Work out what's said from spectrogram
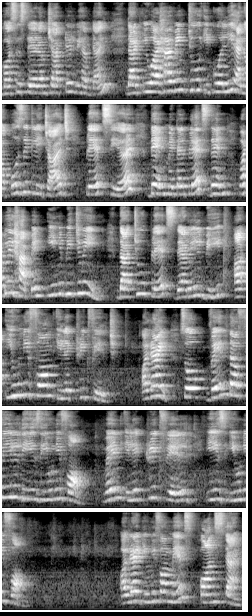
Gauss's theorem chapter we have done that you are having two equally and oppositely charged plates here, then metal plates, then what will happen in between the two plates there will be a uniform electric field. Alright. So when the field is uniform, when electric field is uniform. Alright, uniform means constant.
